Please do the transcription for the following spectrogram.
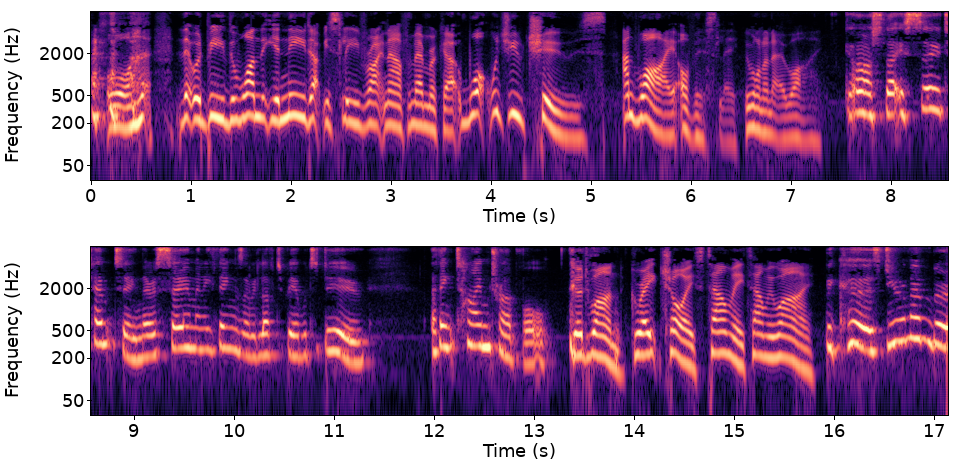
or that would be the one that you need up your sleeve right now from Memrica, what would you choose? And why, obviously? We want to know why. Gosh, that is so tempting. There are so many things I would love to be able to do. I think time travel. Good one. Great choice. Tell me, tell me why. Because do you remember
